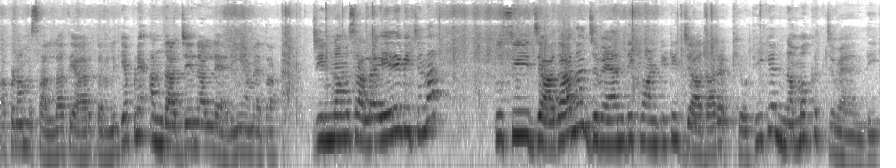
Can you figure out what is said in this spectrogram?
ਆਪਣਾ ਮਸਾਲਾ ਤਿਆਰ ਕਰਨ ਲੱਗੀ ਆਪਣੇ ਅੰਦਾਜ਼ੇ ਨਾਲ ਲੈ ਰਹੀ ਹਾਂ ਮੈਂ ਤਾਂ। ਜਿੰਨਾ ਮਸਾਲਾ, ਇਹਦੇ ਵਿੱਚ ਨਾ ਤੁਸੀਂ ਜ਼ਿਆਦਾ ਨਾ ਜਵੈਨ ਦੀ ਕੁਆਂਟੀਟੀ ਜ਼ਿਆਦਾ ਰੱਖਿਓ, ਠੀਕ ਹੈ? ਨਮਕ ਜਵੈਨ ਦੀ।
